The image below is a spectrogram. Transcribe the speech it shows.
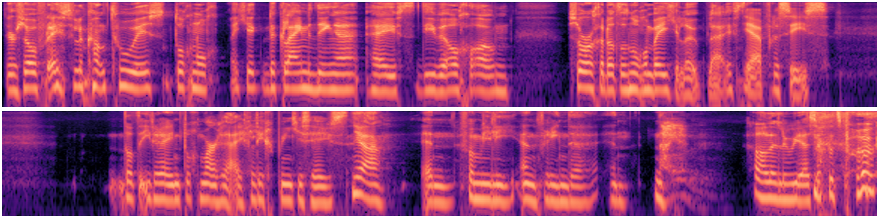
er zo vreselijk aan toe is, toch nog, weet je, de kleine dingen heeft die wel gewoon zorgen dat het nog een beetje leuk blijft. Ja, precies. Dat iedereen toch maar zijn eigen lichtpuntjes heeft. Ja, En familie en vrienden. En nou ja, halleluja, zegt het spook.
